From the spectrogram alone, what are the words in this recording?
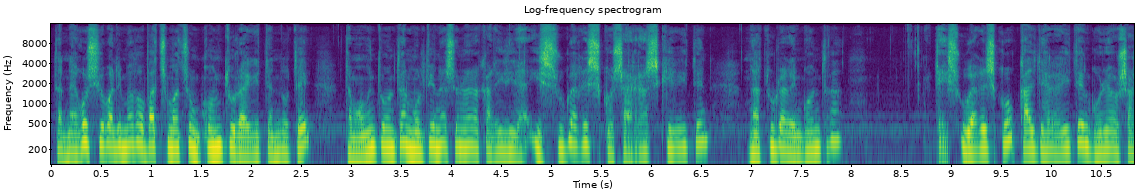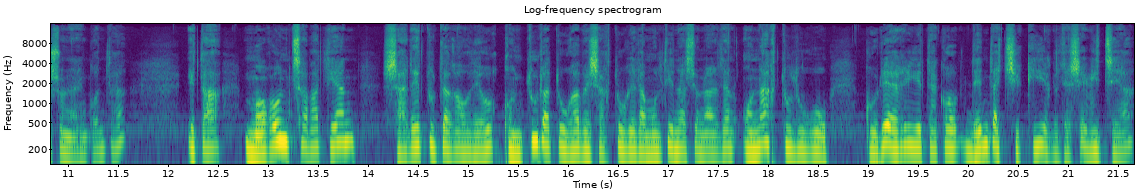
Eta negozio bali modu batzu kontura egiten dute, eta momentu honetan multinazionalak ari dira izugarrizko sarraski egiten naturaren kontra, eta izugarrizko kaldeak egiten gure osasunaren kontra, eta morrontza batean saretuta gaude hor, konturatu gabe sartu gera multinazionaletan, onartu dugu gure herrietako denda txikiak desegitzea,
